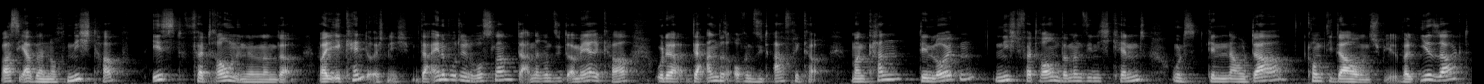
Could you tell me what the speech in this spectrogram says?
Was ihr aber noch nicht habt, ist Vertrauen ineinander, weil ihr kennt euch nicht. Der eine wohnt in Russland, der andere in Südamerika oder der andere auch in Südafrika. Man kann den Leuten nicht vertrauen, wenn man sie nicht kennt und genau da kommt die DAO ins Spiel, weil ihr sagt,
